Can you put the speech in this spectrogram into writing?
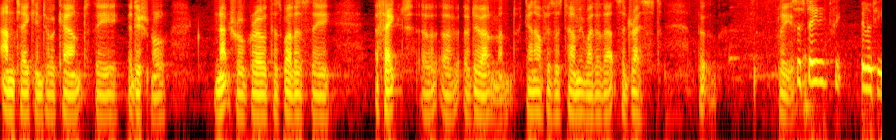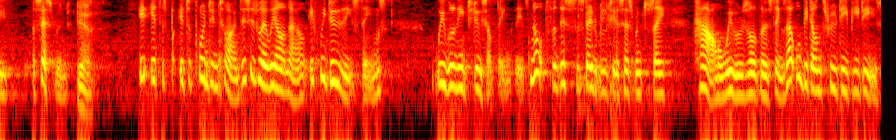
and take into account the additional natural growth as well as the effect of, of, of development. Can officers tell me whether that's addressed? Please. Sustainability assessment. Yes. It, it's, it's a point in time. This is where we are now. If we do these things, we will need to do something. It's not for this sustainability assessment to say how we will resolve those things. That will be done through DPDs.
